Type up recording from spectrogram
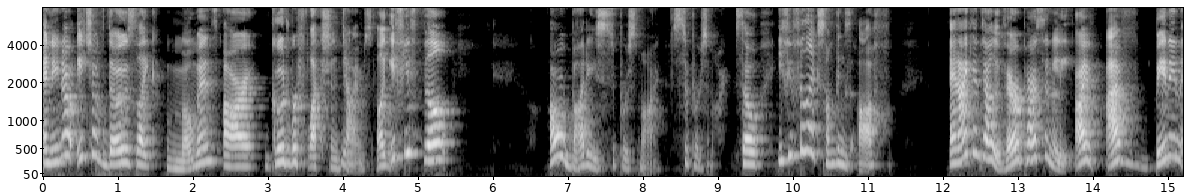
And you know, each of those like moments are good reflection Yeah. times. Like if you feel our body is super smart, super smart. So if you feel like something's off, and I can tell you very personally, I've I've been in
